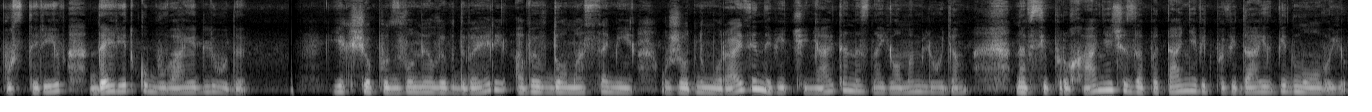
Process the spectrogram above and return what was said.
пустирів, де рідко бувають люди. Якщо подзвонили в двері, а ви вдома самі, у жодному разі не відчиняйте незнайомим людям. На всі прохання чи запитання відповідає відмовою.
